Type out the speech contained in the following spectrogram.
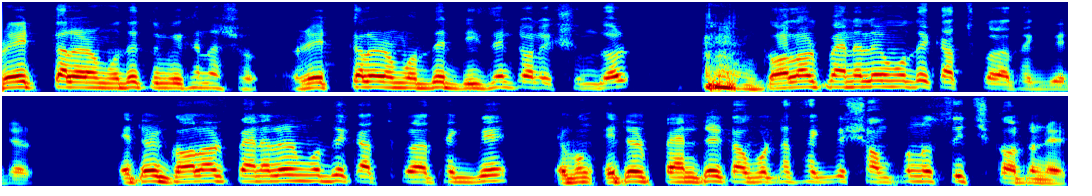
রেড কালারের মধ্যে তুমি এখানে আসো রেড কালারের মধ্যে ডিজাইনটা অনেক সুন্দর। গলার প্যানেলের মধ্যে কাজ করা থাকবে এটার। এটার গলার প্যানেলের মধ্যে কাজ করা থাকবে এবং এটার প্যান্টের কাপড়টা থাকবে সম্পূর্ণ সুইচ কটনের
